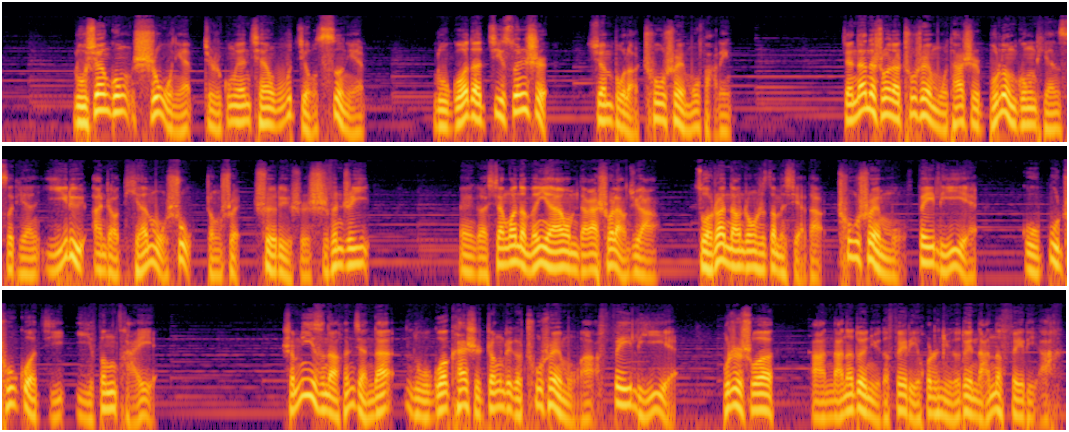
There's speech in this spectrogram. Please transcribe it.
鲁宣公十五年，就是公元前五九四年，鲁国的季孙氏宣布了出税亩法令。简单的说呢，出税亩它是不论公田私田，一律按照田亩数征税，税率是十分之一。那个相关的文言，我们大概说两句啊。《左传》当中是这么写的：“出税母非礼也，古不出过籍以封财也。”什么意思呢？很简单，鲁国开始征这个出税母啊，非礼也，不是说。啊，男的对女的非礼，或者女的对男的非礼啊。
